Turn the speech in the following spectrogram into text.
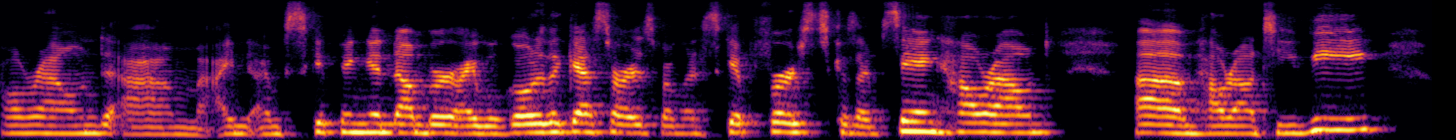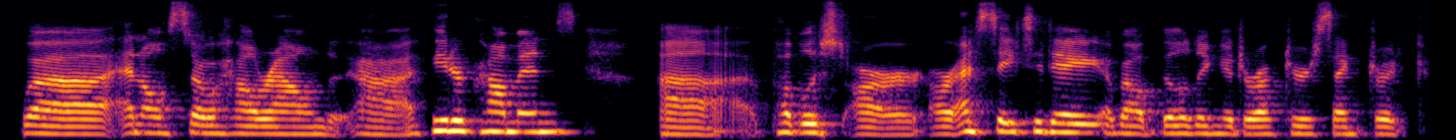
HowlRound, um, I, am skipping a number. I will go to the guest artist, but I'm going to skip first because I'm saying HowlRound, um, HowlRound TV, uh, and also HowlRound uh, Theater Commons uh, published our, our essay today about building a director-centric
